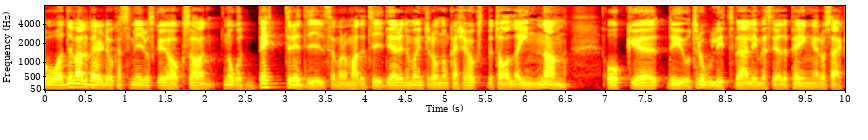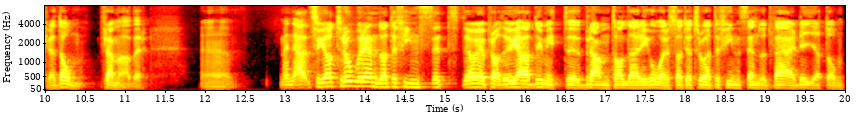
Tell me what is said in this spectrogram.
Både Valverde och Casemiro ska ju också ha en något bättre deal än vad de hade tidigare. Nu var ju inte de de kanske högst betalda innan. Och eh, det är ju otroligt väl investerade pengar att säkra dem framöver. Eh, Men alltså jag tror ändå att det finns ett, det har jag pratat jag hade ju mitt eh, brandtal där igår, så att jag tror att det finns ändå ett värde i att de,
